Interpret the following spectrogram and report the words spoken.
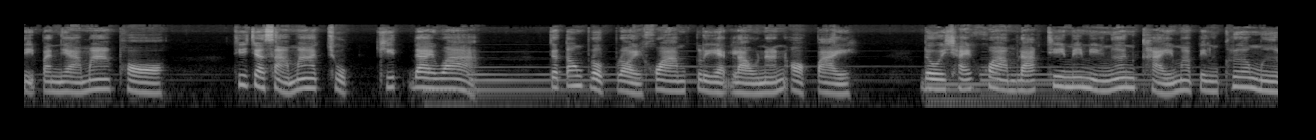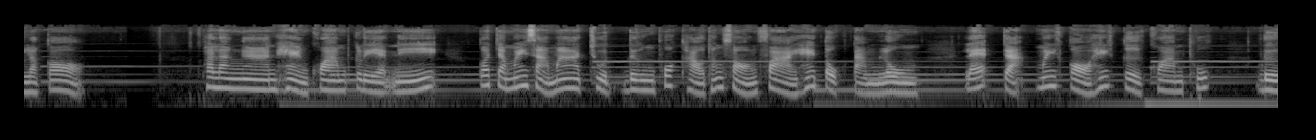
ติปัญญามากพอ ที่จะสามารถฉุกคิดได้ว่า จะต้องปลดปล่อยความเกลียดเหล่านั้นออกไป โดยใช้ความรักที่ไม่มีเงื่อนไขมาเป็นเครื่องมือแล้วก็ พลังงานแห่งความเกลียดนี้ ก็จะไม่สามารถฉุดดึงพวกเขาทั้งสองฝ่ายให้ตกต่ำลง และจะไม่ก่อให้เกิดความทุกข์ หรือ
